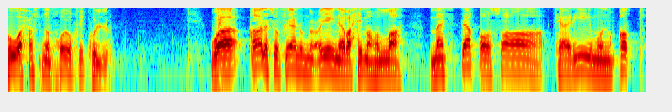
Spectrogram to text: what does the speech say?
هو حسن الخلق كله. وقال سفيان بن عيينة رحمه الله ما استقصى كريم قط.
